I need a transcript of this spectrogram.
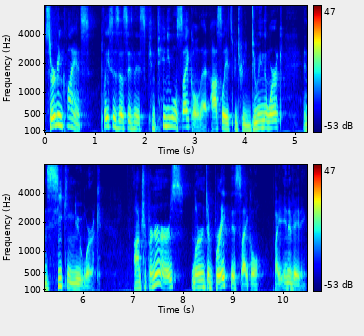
Serving clients places us in this continual cycle that oscillates between doing the work and seeking new work. Entrepreneurs learn to break this cycle by innovating.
